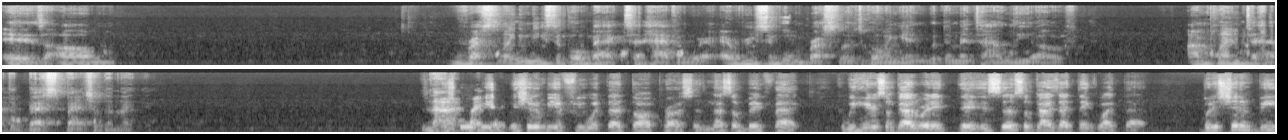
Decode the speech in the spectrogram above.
Is um wrestling needs to go back to having where every single wrestler is going in with the mentality of I'm planning to have the best match of the night. It Not shouldn't, like be a, it shouldn't be a few with that thought process, and that's a big fact. We hear some guys where they, they it's still some guys that think like that, but it shouldn't be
